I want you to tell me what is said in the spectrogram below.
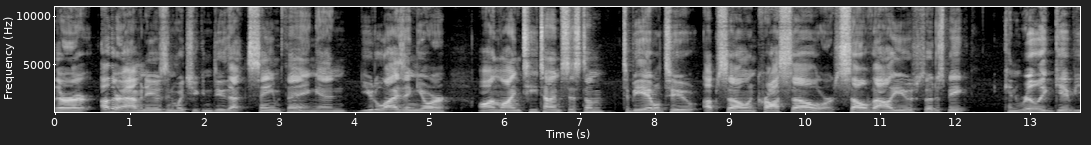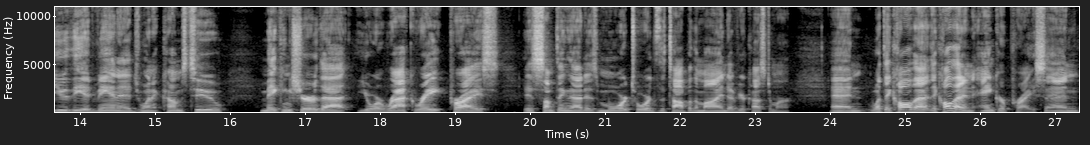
there are other avenues in which you can do that same thing and utilizing your online tee time system to be able to upsell and cross sell or sell value, so to speak, can really give you the advantage when it comes to making sure that your rack rate price is something that is more towards the top of the mind of your customer. And what they call that, they call that an anchor price. And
